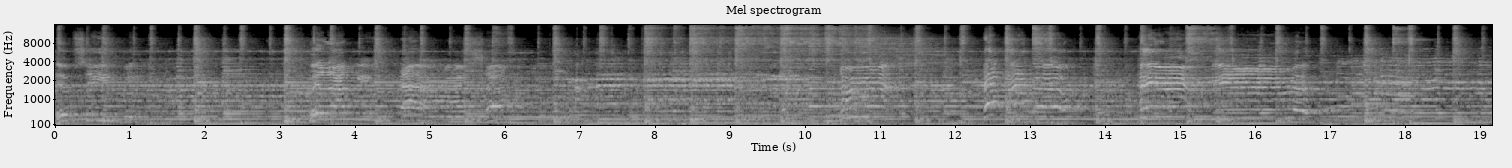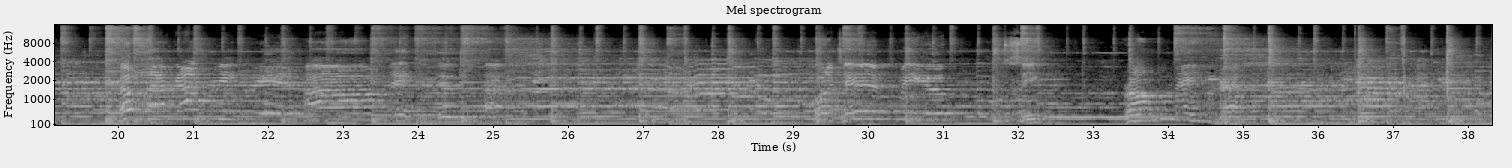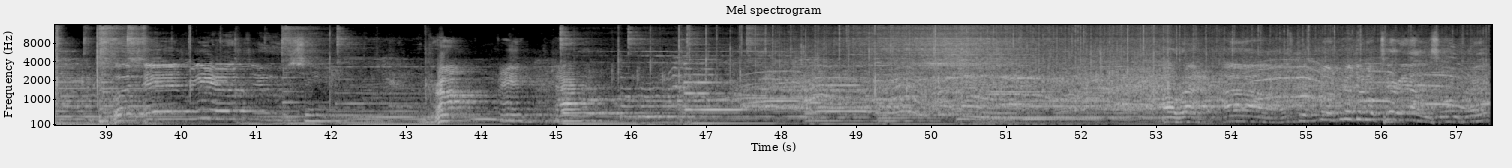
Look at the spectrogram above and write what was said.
To wrong. Well, it me up to see wrong cry. All right. Uh, let's do, we're going to do a little Terry Allen song for you.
